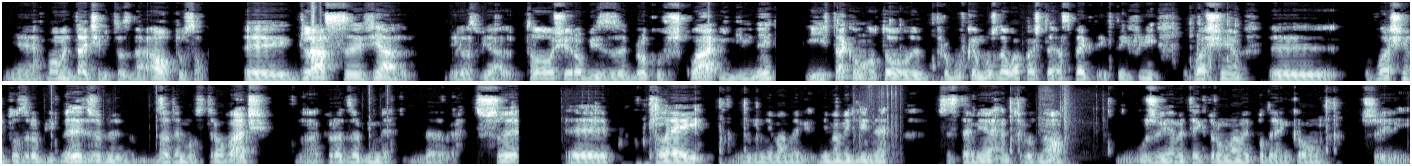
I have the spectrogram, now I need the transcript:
Nie, moment, dajcie mi to znać. O, tu są. Y, Glass Vial. Glass Vial. To się robi z bloków szkła i gliny i w taką oto y, probówkę można łapać te aspekty. I w tej chwili właśnie, y, właśnie to zrobimy, żeby zademonstrować. No, akurat zrobimy, dobra, trzy, klej, nie mamy, nie mamy gliny w systemie, trudno. Użyjemy tej, którą mamy pod ręką czyli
